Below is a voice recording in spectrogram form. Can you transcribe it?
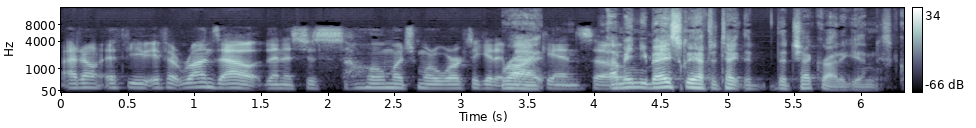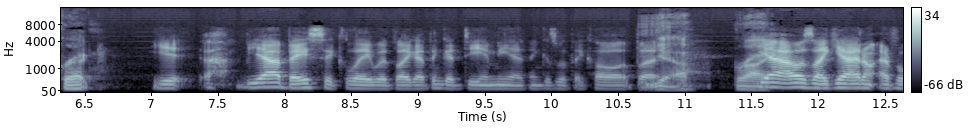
I don't. If you if it runs out, then it's just so much more work to get it Right. back in. So I mean, you basically have to take the, the check ride again. Correct? yeah, yeah, basically with like I think a DME, I think is what they call it. But yeah. Right. yeah, I was like, yeah, I don't ever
